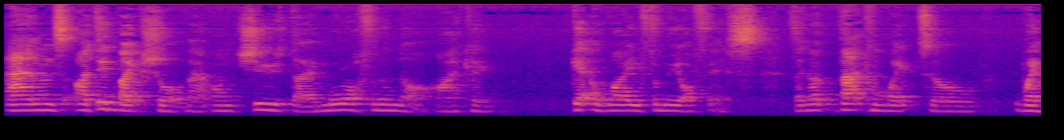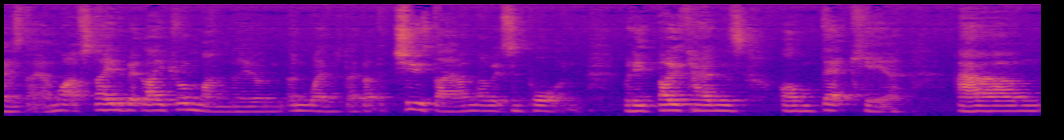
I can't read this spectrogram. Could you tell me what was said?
And I did make sure that on Tuesday, more often than not, I could get away from the office. So that can wait till Wednesday. I might have stayed a bit later on Monday and, and Wednesday, but for Tuesday I know it's important. We need both hands on deck here um,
